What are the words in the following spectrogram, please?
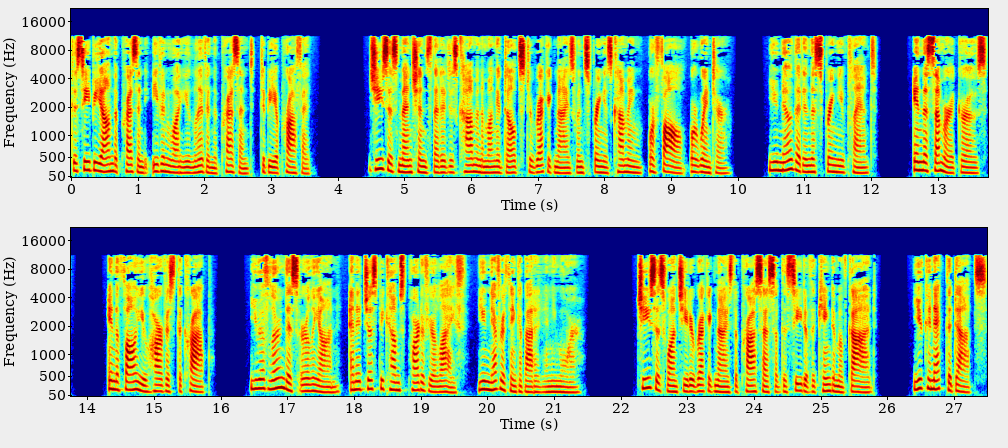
to see beyond the present even while you live in the present, to be a prophet. Jesus mentions that it is common among adults to recognize when spring is coming, or fall, or winter. You know that in the spring you plant. In the summer it grows. In the fall you harvest the crop. You have learned this early on, and it just becomes part of your life, you never think about it anymore. Jesus wants you to recognize the process of the seed of the kingdom of God. You connect the dots.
